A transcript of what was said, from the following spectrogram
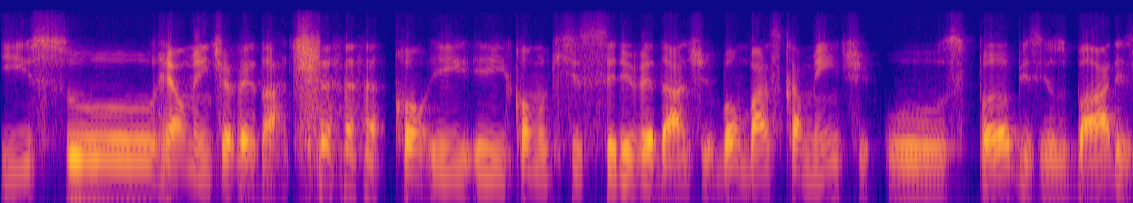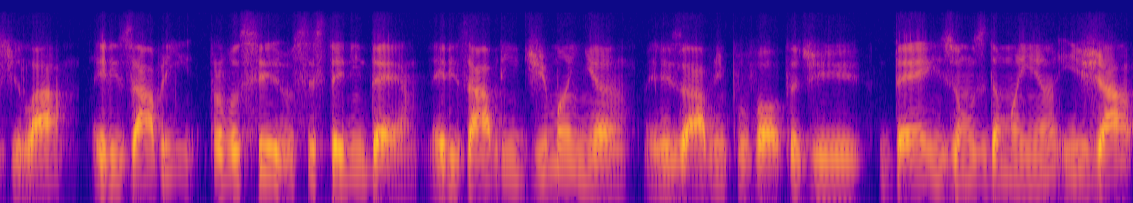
Isso realmente é verdade. e, e, como que isso seria verdade? Bom, basicamente, os pubs e os bares de lá, eles abrem, para você, vocês terem ideia, eles abrem de manhã, eles abrem por volta de 10, 11 da manhã e já,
